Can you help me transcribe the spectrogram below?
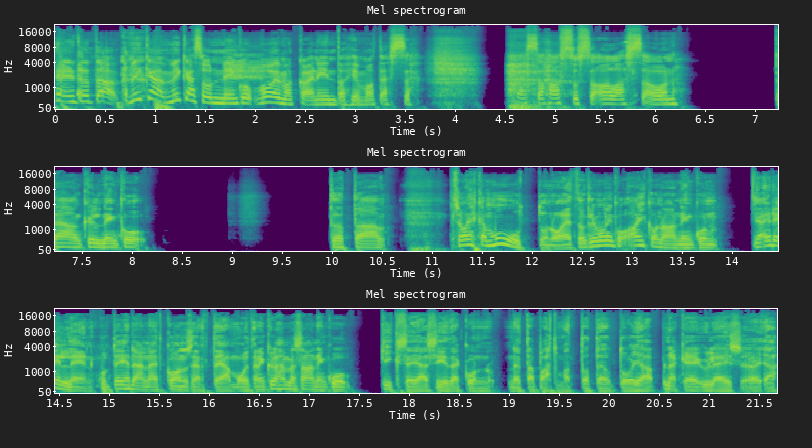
Hei, tota, mikä, mikä sun niinku voimakkain intohimo tässä, tässä hassussa alassa on? Tämä on kyllä niinku, tota, se on ehkä muuttunut. Että kyllä niinku aikoinaan niinku, ja edelleen, kun tehdään näitä konsertteja ja muita, niin kyllähän mä saan niin kuin kiksejä siitä, kun ne tapahtumat toteutuu ja näkee yleisöä ja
